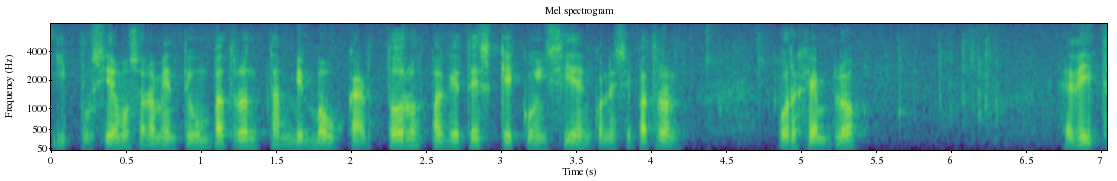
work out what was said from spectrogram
y pusiéramos solamente un patrón, también va a buscar todos los paquetes que coinciden con ese patrón. Por ejemplo, edit.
